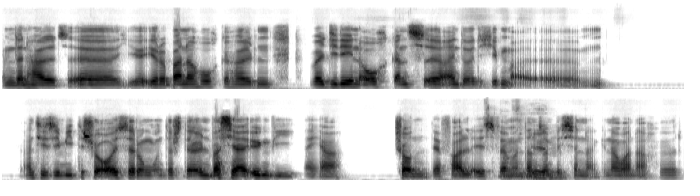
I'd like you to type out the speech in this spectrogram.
Haben dann halt äh, ihr- ihre Banner hochgehalten, weil die denen auch ganz äh, eindeutig eben ähm, antisemitische Äußerungen unterstellen, was ja irgendwie, naja, schon der Fall ist, wenn man dann so ein bisschen na- genauer nachhört.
